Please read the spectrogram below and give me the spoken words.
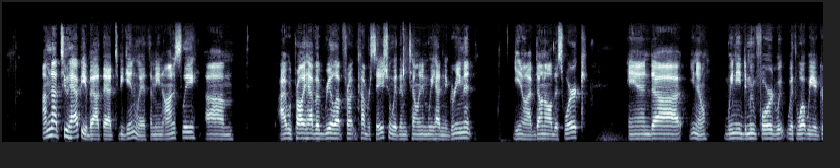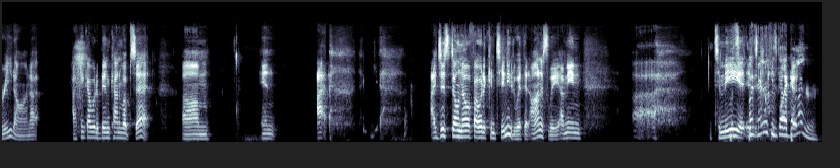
I'm not too happy about that to begin with. I mean, honestly, um, I would probably have a real upfront conversation with him, telling him we had an agreement. You know, I've done all this work, and uh, you know, we need to move forward with, with what we agreed on. I, I think I would have been kind of upset, um, and I, I just don't know if I would have continued with it. Honestly, I mean, uh, to me, it, but Eric, he's got like a buyer.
